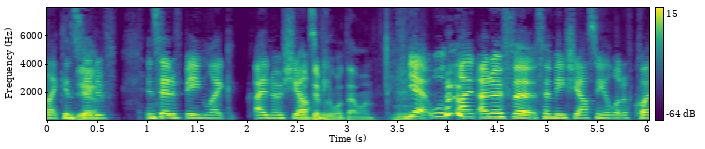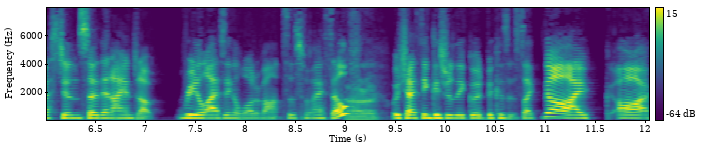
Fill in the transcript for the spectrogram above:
like instead Yeah. of instead of being like, I know she I asked me, definitely want that one. Hmm. yeah, well, I, I know for for me, she asked me a lot of questions, so then I ended up realizing a lot of answers for myself, All right. which I think is really good because it's like, no, I, oh,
